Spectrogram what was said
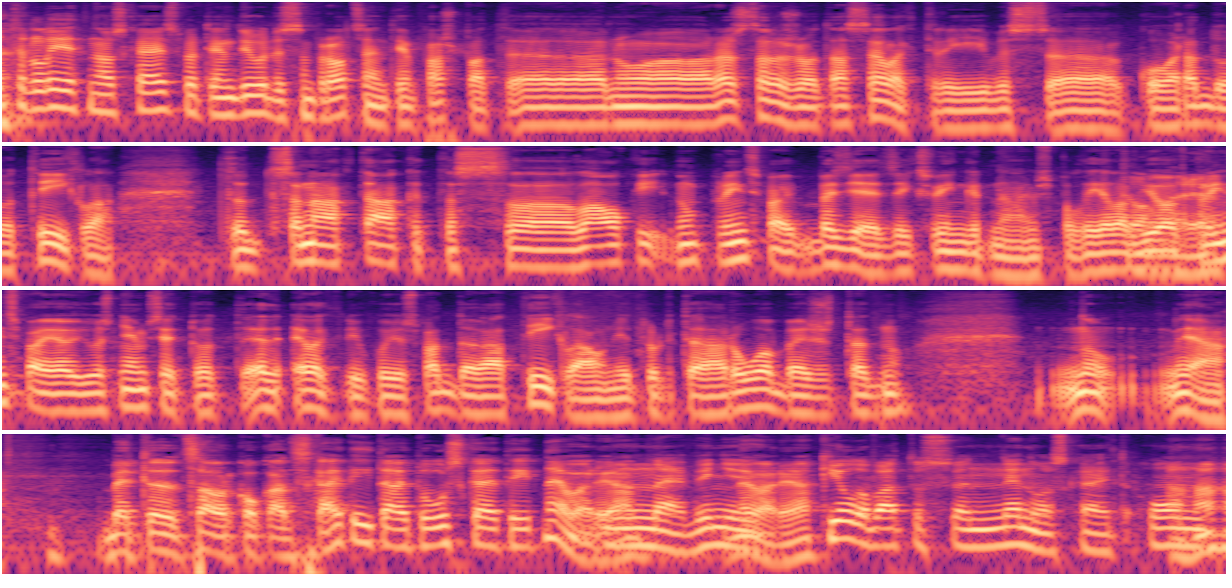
otra lieta nav skaidrs par tiem 20% pašpat eh, no saražotās elektrības, eh, ko var atdot tīklā. Tad sanāk tā, ka tas eh, lauki, nu, principā ir bezjēdzīgs vingrinājums pa lielam. Jo, Tomēr, jā. principā, jau jūs ņemsiet to elektrību, ko jūs atdevāt tīklā, un ja tur ir tā robeža, tad, nu, nu jā. Bet uh, caur kaut kādu skaitītāju to uzskaitīt nevar. Jā? Nē, viņi nevar. Jā? kilovatus nenoskaita. Un Aha.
